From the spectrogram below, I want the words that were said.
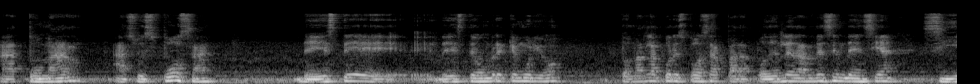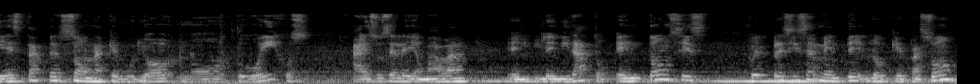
a tomar a su esposa de este, de este hombre que murió, tomarla por esposa para poderle dar descendencia si esta persona que murió no tuvo hijos. A eso se le llamaba el levirato. Entonces fue precisamente lo que pasó.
